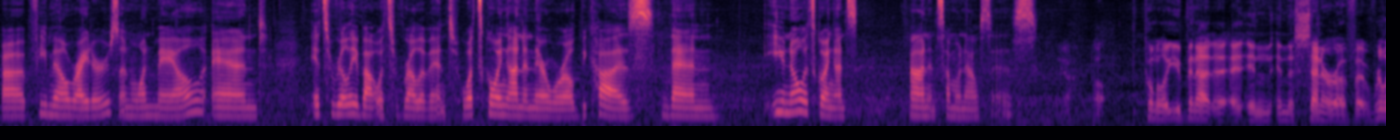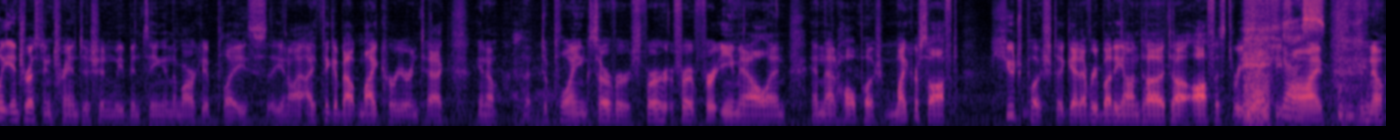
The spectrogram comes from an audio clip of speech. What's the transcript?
uh, female writers and one male, and it's really about what's relevant, what's going on in their world, because then you know what's going on, on in someone else's. Phoummala, you've been at, uh, in, in the center of a really interesting transition we've been seeing in the marketplace. You know, I, I think about my career in tech, you know, deploying servers for, for, for email and, and that whole push. Microsoft, huge push to get everybody onto to Office 365. yes. You know,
